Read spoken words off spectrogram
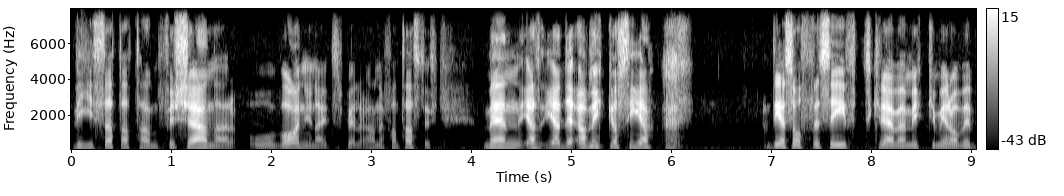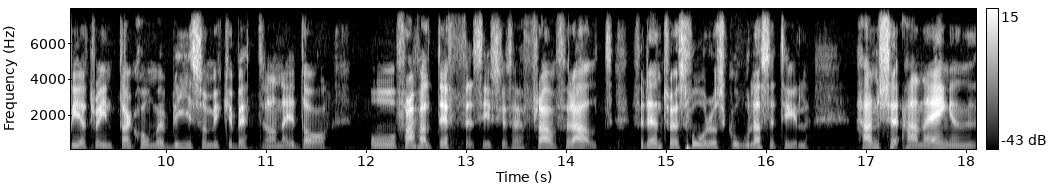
visat att han förtjänar att vara en United-spelare. Han är fantastisk. Men jag, jag, jag har mycket att se. Dels offensivt kräver jag mycket mer av VB. Jag tror inte han kommer bli så mycket bättre än han är idag. Och framförallt defensivt ska jag säga. Framförallt. För den tror jag är svårare att skola sig till. Han, han är ingen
